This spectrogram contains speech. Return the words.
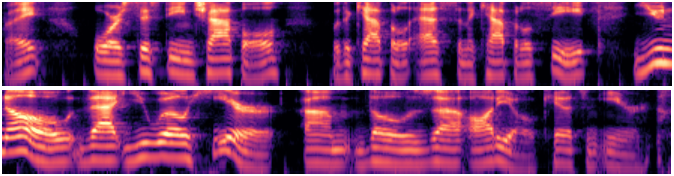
right? Or Sistine Chapel with a capital S and a capital C, you know that you will hear um, those uh, audio. Okay, that's an ear.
